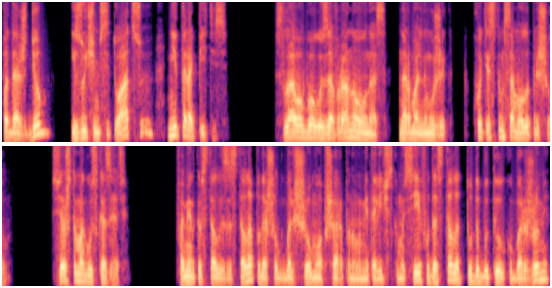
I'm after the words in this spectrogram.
Подождем, изучим ситуацию, не торопитесь. Слава богу, Зафрано у нас нормальный мужик, хоть из комсомола пришел. Все, что могу сказать. Фоменко встал из-за стола, подошел к большому обшарпанному металлическому сейфу, достал оттуда бутылку боржоми,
